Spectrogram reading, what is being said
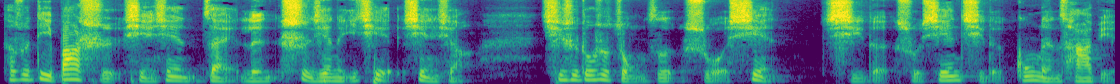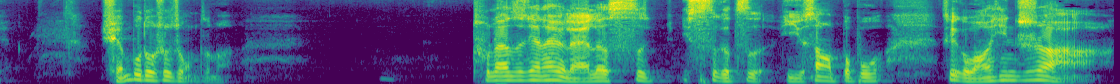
他说第八识显现在人世间的一切现象，其实都是种子所现起的、所掀起的功能差别，全部都是种子吗？突然之间他又来了四四个字：以上不播。这个王羲之啊，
